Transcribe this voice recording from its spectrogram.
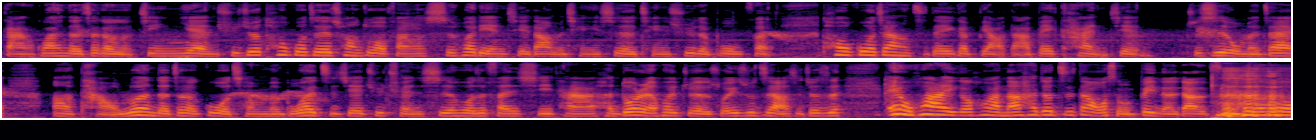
感官的这个经验，去就透过这些创作的方式，会连接到我们潜意识的情绪的部分，透过这样子的一个表达被看见。就是我们在呃讨论的这个过程，我们不会直接去诠释或是分析它。很多人会觉得说，艺术治疗师就是，哎，我画了一个画，然后他就知道我什么病了这样子，然后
